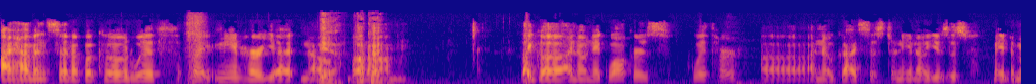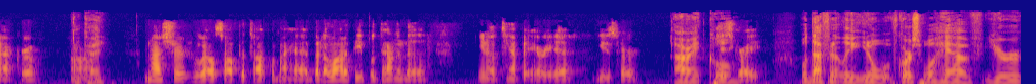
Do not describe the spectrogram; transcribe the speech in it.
I haven't set up a code with like me and her yet, no. Yeah, But okay. um like uh, I know Nick Walker's with her. Uh I know Guy Cisternino uses Made to Macro. Um, Okay. I'm not sure who else off the top of my head, but a lot of people down in the you know Tampa area use her. All right, cool. She's great. Well, definitely. You know, of course, we'll have your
